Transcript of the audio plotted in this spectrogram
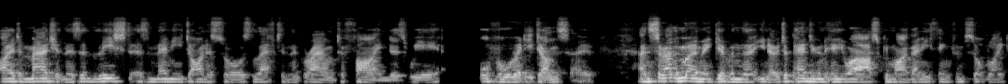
I'd imagine there's at least as many dinosaurs left in the ground to find as we have already done so. And so at the moment, given that, you know, depending on who you ask, we might have anything from sort of like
